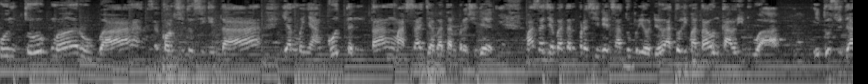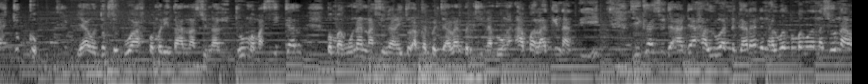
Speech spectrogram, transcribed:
untuk merubah konstitusi kita yang menyangkut tentang masa jabatan presiden. Masa jabatan presiden satu periode atau lima tahun kali dua itu sudah cukup ya untuk sebuah pemerintahan nasional itu memastikan pembangunan nasional itu akan berjalan berkesinambungan apalagi nanti jika sudah ada haluan negara dan haluan pembangunan nasional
